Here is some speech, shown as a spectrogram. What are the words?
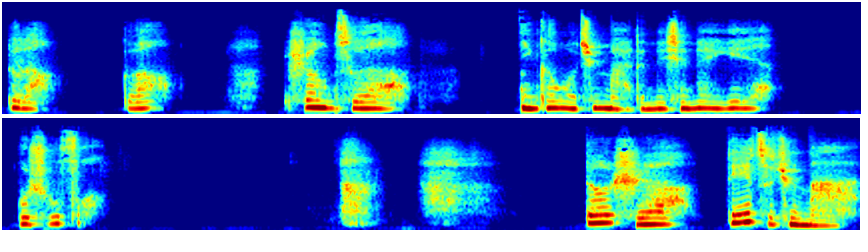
对了，哥，上次你跟我去买的那些内衣不舒服，当时第一次去买，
